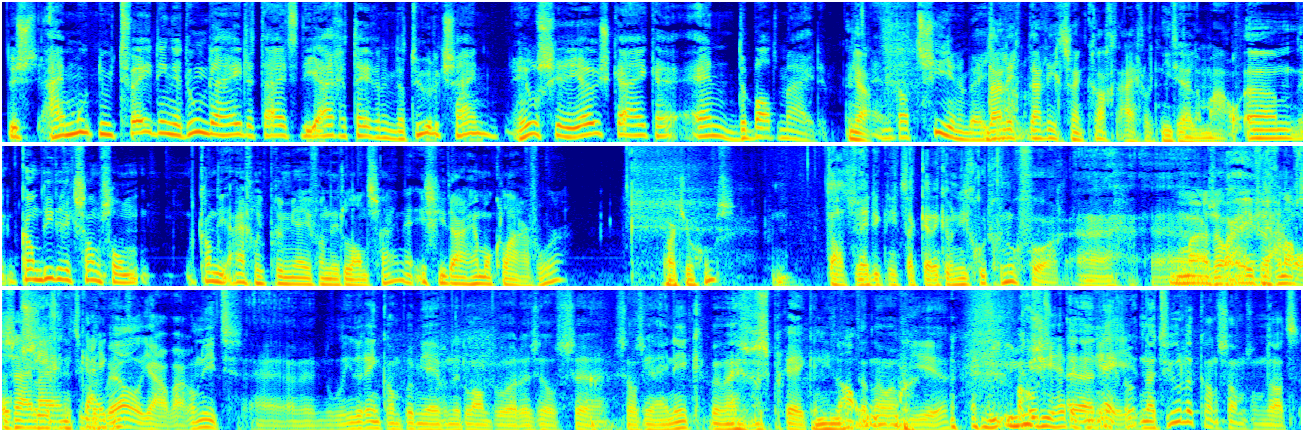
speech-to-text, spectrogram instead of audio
Dus hij moet nu twee dingen doen de hele tijd... die eigenlijk tegen het natuurlijk zijn. Heel serieus kijken en debat mijden. Ja. En dat zie je een beetje Daar ligt, daar ligt zijn kracht eigenlijk niet helemaal. Ehm, kan Diederik Samson kan die eigenlijk premier van dit land zijn? Is hij daar helemaal klaar voor? Bart Jochems? Dat weet ik niet, daar ken ik hem niet goed genoeg voor. Eh, eh, Maar zo even vanaf de zijlijn natuurlijk kijkend. wel, ja, waarom niet? Eh, ik bedoel, iedereen kan premier van dit land worden, zelfs, zelfs jij en ik, bij wijze van spreken. Niet ik dat nou ambieer. die illusie heb ik niet Nee, natuurlijk kan Samson dat.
